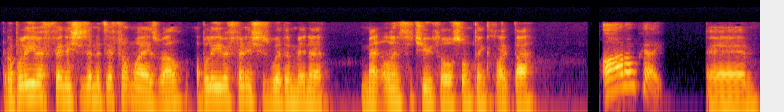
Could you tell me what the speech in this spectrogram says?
but I believe it finishes in a different way as well. I believe it finishes with him in a mental institute or something like that. Oh, okay. Um,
